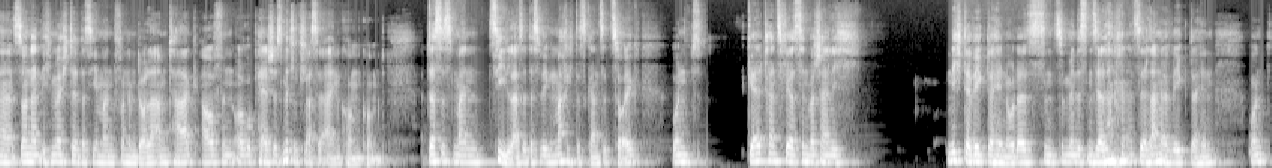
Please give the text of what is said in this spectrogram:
äh, sondern ich möchte, dass jemand von einem Dollar am Tag auf ein europäisches Mittelklasse-Einkommen kommt. Das ist mein Ziel, also deswegen mache ich das ganze Zeug. Und Geldtransfers sind wahrscheinlich nicht der Weg dahin oder es sind zumindest ein sehr langer, sehr langer Weg dahin. Und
